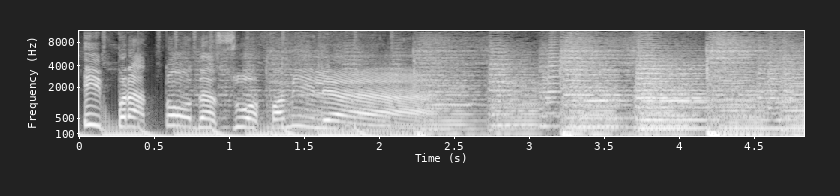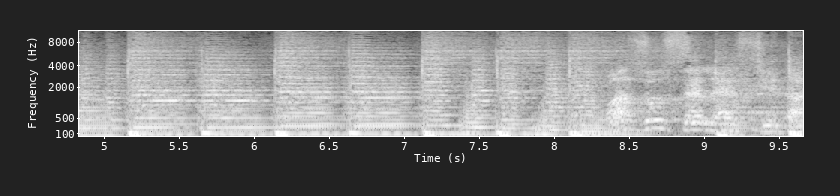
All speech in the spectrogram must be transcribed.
e para toda a sua família. O azul celeste da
